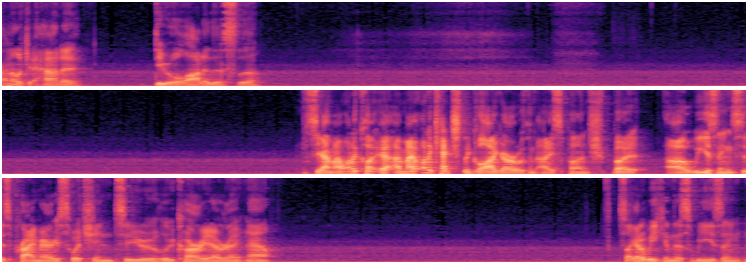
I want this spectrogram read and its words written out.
Trying to look at how to do a lot of this though. Yeah, I might want to I might want to catch the Gligar with an Ice Punch, but uh, Weezing's his primary switch into Lucario right now. So I gotta weaken this Weezing.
